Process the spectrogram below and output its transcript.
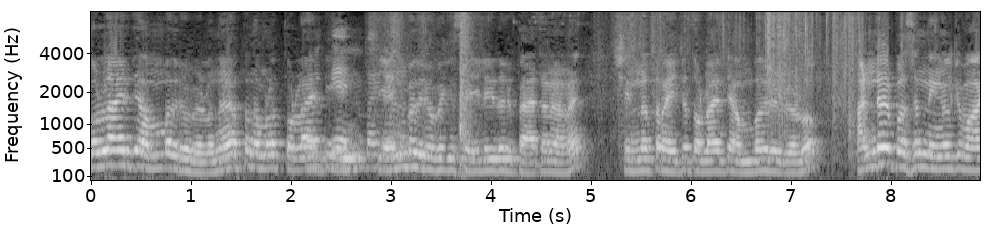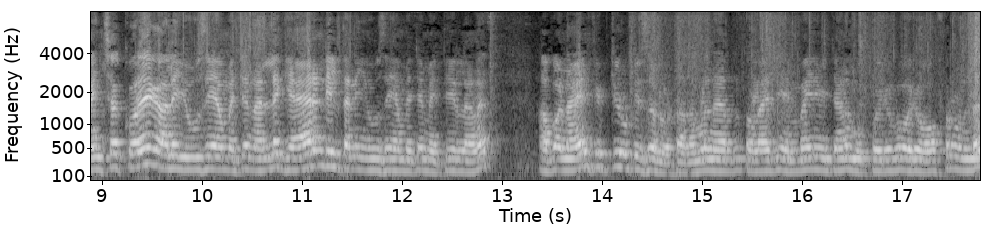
തൊള്ളായിരത്തി അമ്പത് രൂപയുള്ളൂ. നേരത്തെ നമ്മൾ തൊള്ളായിരത്തി എൺപത്. രൂപയ്ക്ക് സെയിൽ ചെയ്ത ഒരു പാറ്റേൺ ആണ്. പക്ഷെ ഇന്നത്തെ റേറ്റ് തൊള്ളായിരത്തി അമ്പത് രൂപയുള്ളൂ. ഹൺഡ്രഡ് പെർസെന്റ് നിങ്ങൾക്ക് വാങ്ങിച്ചാൽ കുറെ കാലം യൂസ് ചെയ്യാൻ പറ്റിയ നല്ല ഗ്യാരണ്ടിയിൽ തന്നെ യൂസ് ചെയ്യാൻ പറ്റിയ മെറ്റീരിയൽ ആണ്. അപ്പൊ നയൻ ഫിഫ്റ്റി റുപ്പീസ് ഉള്ളൂ കേട്ടോ. നമ്മൾ നേരത്തെ തൊള്ളായിരത്തി എൺപതിന് വിറ്റാണ്. മുപ്പത് രൂപ ഒരു ഓഫർ ഉണ്ട്.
